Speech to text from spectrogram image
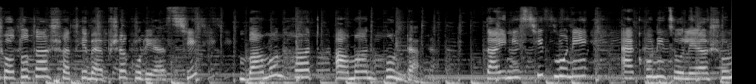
সততার সাথে ব্যবসা করে আসছে বামনহাট আমান হোন্ডা। তাই নিশ্চিত মনে এখনই চলে আসুন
